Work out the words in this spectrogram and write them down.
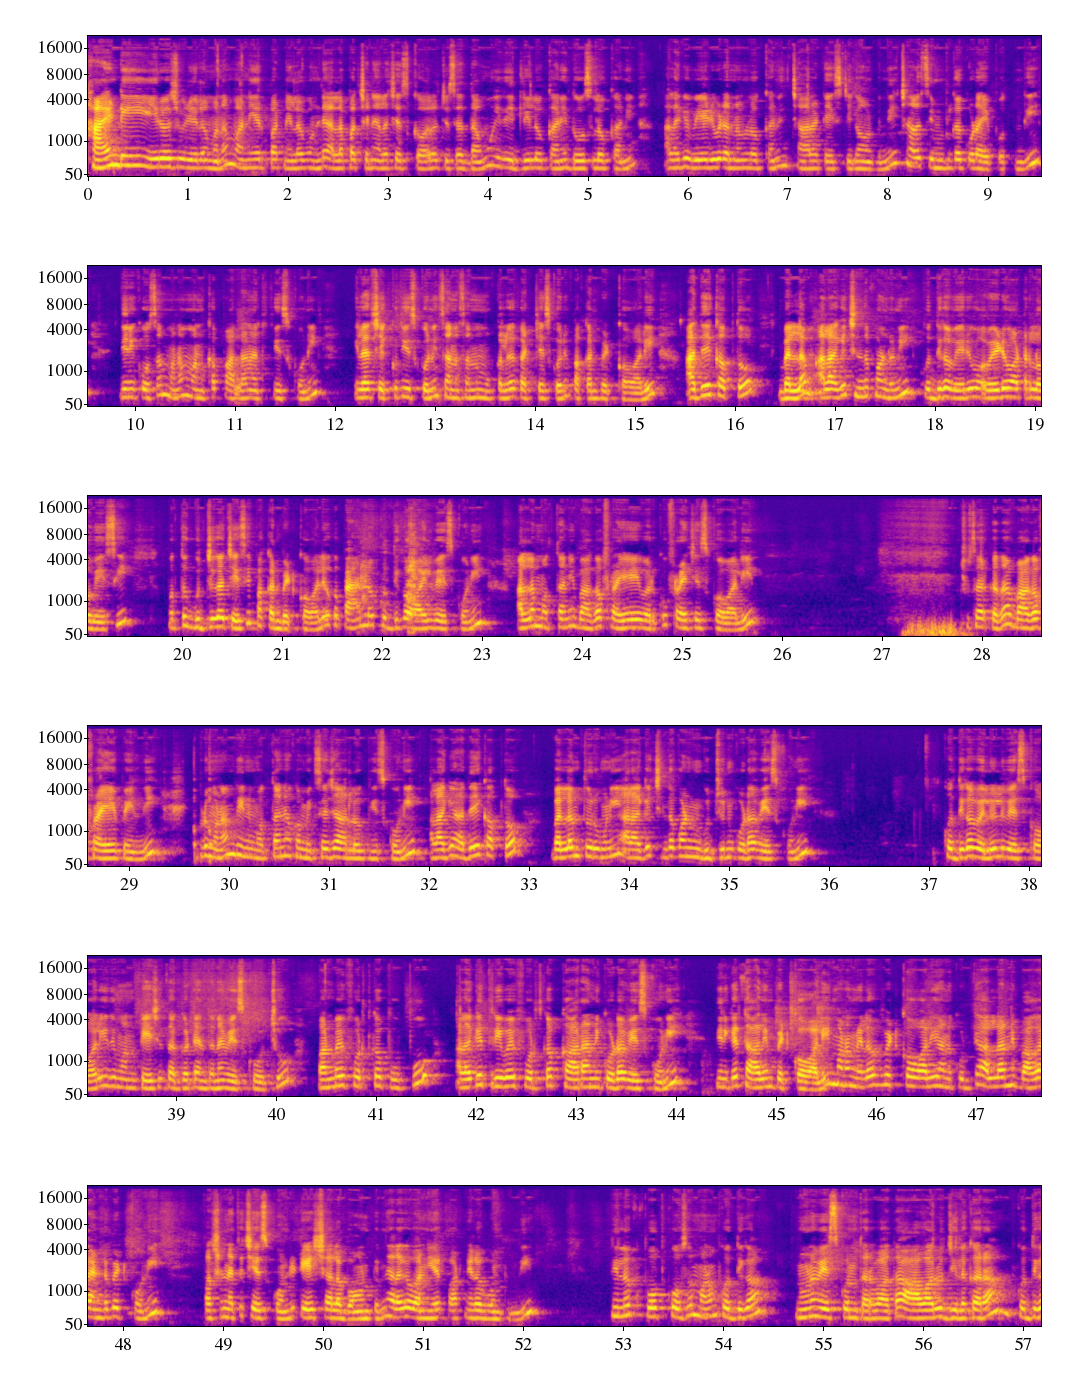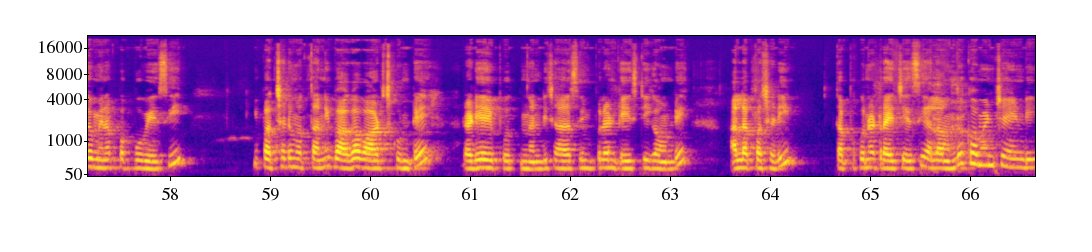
Hi అండి. ఈరోజు వీడియోలో మనం వన్ ఇయర్ పాటు నిలవ ఉండే అల్లపచ్చని ఎలా చేసుకోవాలో చూసేద్దాము. ఇది ఇడ్లీలో కానీ, దోశలో కానీ, అలాగే వేడివేడి అన్నంలో కానీ చాలా టేస్టీగా ఉంటుంది. చాలా సింపుల్‌గా కూడా అయిపోతుంది. దీనికోసం మనం వన్ కప్ అల్లానైతే తీసుకొని, ఇలా చెక్కు తీసుకొని సన్న సన్న ముక్కలుగా కట్ చేసుకొని పక్కన పెట్టుకోవాలి. అదే కప్‌తో బెల్లం, అలాగే చింతపండుని కొద్దిగా వేడి వేడి వాటర్‌లో వేసి మొత్తం గుజ్జుగా చేసి పక్కన పెట్టుకోవాలి. ఒక ప్యాన్‌లో కొద్దిగా ఆయిల్ వేసుకొని అల్లం మొత్తాన్ని బాగా ఫ్రై అయ్యే వరకు ఫ్రై చేసుకోవాలి. చూసారు కదా బాగా ఫ్రై అయిపోయింది. ఇప్పుడు మనం దీన్ని మొత్తాన్ని ఒక మిక్సర్ జార్లోకి తీసుకొని అలాగే అదే కప్తో బెల్లం తురుముని అలాగే చింతపండు గుజ్జును కూడా వేసుకొని కొద్దిగా వెల్లుల్లి వేసుకోవాలి. ఇది మనం టేస్ట్ తగ్గట్టు ఎంతనే వేసుకోవచ్చు. వన్ బై ఫోర్త్ కప్ ఉప్పు అలాగే త్రీ బై ఫోర్త్ కప్ కారాన్ని కూడా వేసుకొని దీనికైతే తాలింపు పెట్టుకోవాలి. మనం నిలవ పెట్టుకోవాలి అనుకుంటే అల్లాన్ని బాగా ఎండబెట్టుకొని పచ్చడి అయితే చేసుకోండి. టేస్ట్ చాలా బాగుంటుంది. అలాగే వన్ ఇయర్ పాటు నిలవ ఉంటుంది. దీనిలో పోపు కోసం మనం కొద్దిగా నూనె వేసుకున్న తర్వాత ఆవాలు జీలకర్ర కొద్దిగా మినపప్పు వేసి ఈ పచ్చడి మొత్తాన్ని బాగా వాడ్చుకుంటే రెడీ అయిపోతుందండి. చాలా సింపుల్ అండ్ టేస్టీగా ఉండే అల్ల పచ్చడి. తప్పకుండా ట్రై చేసి ఎలా ఉందో కామెంట్ చేయండి.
